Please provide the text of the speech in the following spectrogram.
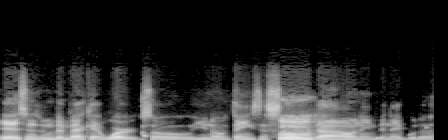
Yeah, since we've been back at work, so you know things have slowed Mm. down. Ain't been able to.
